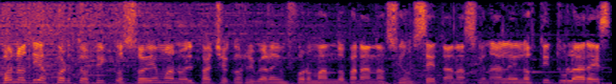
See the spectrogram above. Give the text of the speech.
Buenos días, Puerto Rico. Soy Manuel Pacheco Rivera informando para Nación Z Nacional en los titulares.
